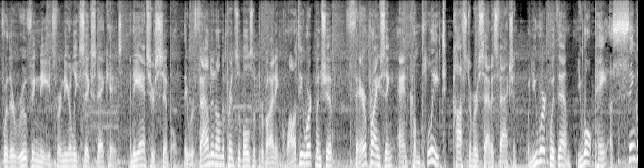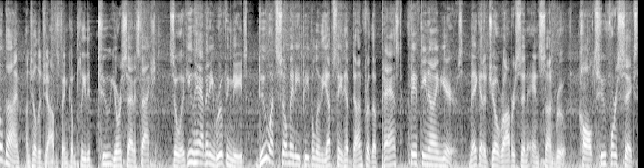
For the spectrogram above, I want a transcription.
for their roofing needs for nearly six decades. And the answer is simple. They were founded on the principles of providing quality workmanship, fair pricing, and complete customer satisfaction. When you work with them, you won't pay a single dime until the job's been completed to your satisfaction. So if you have any roofing needs, do what so many people in the upstate have done for the past 59 years. Make it a Joe Robertson and Son roof. Call 246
